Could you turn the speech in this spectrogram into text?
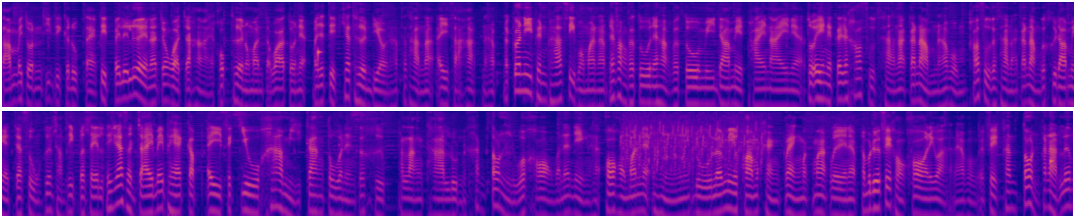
ซ้ำไอตัวนั้นที่ติดกระดูกแตกติดไปเรื่อยๆนะจนกว่าจะหายครบเทิร์นของมันแต่ว่าตัวเนี้ยมันจะติดแค่เทิร์นเดียวนะครับสถานะไอสาหัสนะครับแล้วก็นี่เป็นพาสซีฟของมันครับในฝั่งศัตรูเนี่ยหากศัตรูมีดาเมจภายในเนี่ยตัวเองเนี่ยก็จะเข้าสู่สถานะกระหน่ำนะครับผมเข้าสู่สถานะกระหน่ำก็คือดาเมจจะสูงขึ้น 30%และที่น่าสนใจไม่แพ้กับไอ้สกิลฆ่าหมีกลางตัวเนี่ยก็คือพลังทารุณขั้นต้นหรือว่าคอของมันนั่นเองนะฮะคอของมันเนี่ยดูแล้วมีความแข็งแกร่งมากๆเลยนะครับเรามาดูเอฟเฟกต์ของคอดีกว่านะครับผมเอฟเฟกต์ขั้นต้นขนาดเริ่ม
